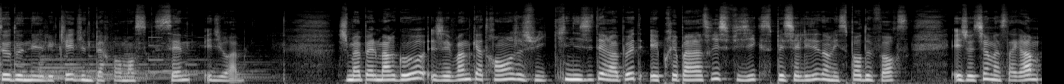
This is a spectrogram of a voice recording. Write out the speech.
te donner les clés d'une performance saine et durable. Je m'appelle Margot, j'ai 24 ans, je suis kinésithérapeute et préparatrice physique spécialisée dans les sports de force et je tiens l'Instagram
